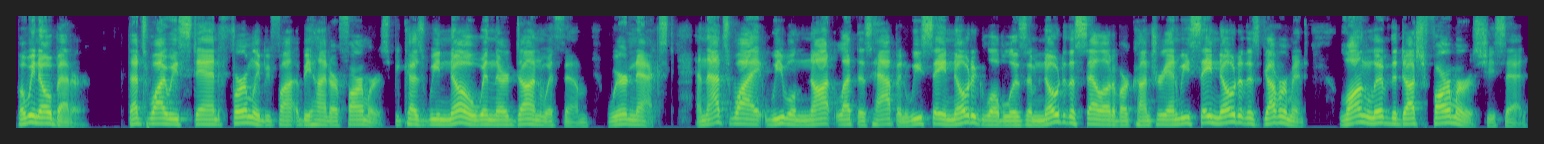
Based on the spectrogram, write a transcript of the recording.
But we know better. That's why we stand firmly behind our farmers because we know when they're done with them, we're next. And that's why we will not let this happen. We say no to globalism, no to the sellout of our country, and we say no to this government. Long live the Dutch farmers, she said.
